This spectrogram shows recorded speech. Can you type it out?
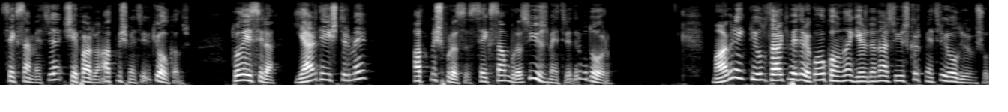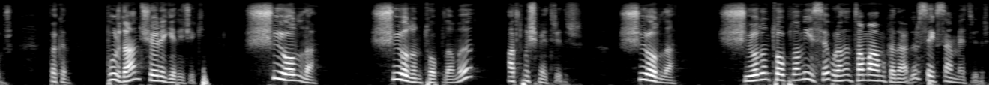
80 metre, şey pardon 60 metrelik yol kalır. Dolayısıyla yer değiştirme 60 burası, 80 burası 100 metredir. Bu doğru. Mavi renkli yolu takip ederek o konumuna geri dönerse 140 metre yol yürümüş olur. Bakın buradan şöyle gelecek. Şu yolla şu yolun toplamı 60 metredir. Şu yolla şu yolun toplamı ise buranın tamamı kadardır. 80 metredir.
